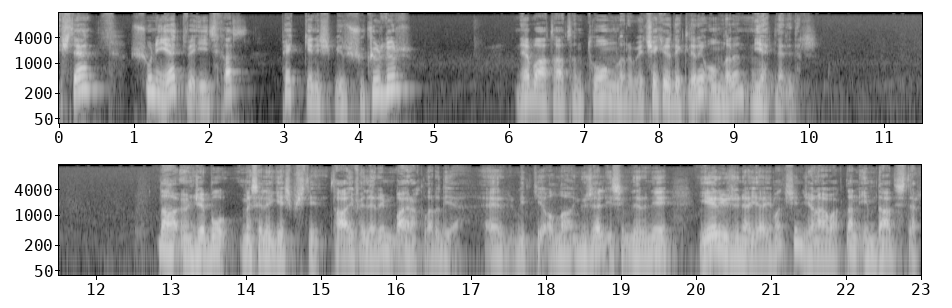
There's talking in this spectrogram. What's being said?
İşte şu niyet ve itikat pek geniş bir şükürdür. Nebatatın tohumları ve çekirdekleri onların niyetleridir. Daha önce bu mesele geçmişti. Taifelerin bayrakları diye. Her bitki Allah'ın güzel isimlerini yeryüzüne yaymak için Cenab-ı Hak'tan imdad ister.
